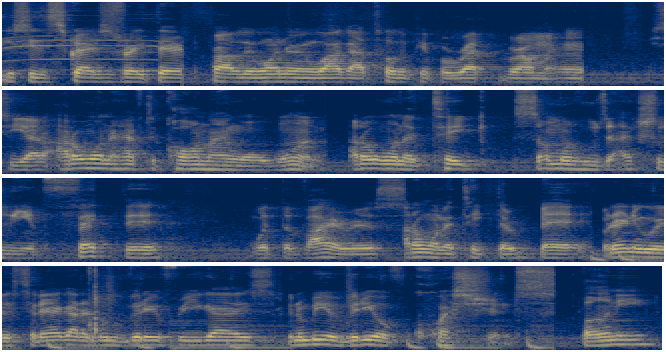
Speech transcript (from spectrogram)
You see the scratches right there. Probably wondering why I got toilet paper wrapped around my hand. You see, I, I don't want to have to call 911. I don't want to take someone who's actually infected with the virus. I don't want to take their bed. But anyways, today I got a new video for you guys. It's gonna be a video of questions. Funny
